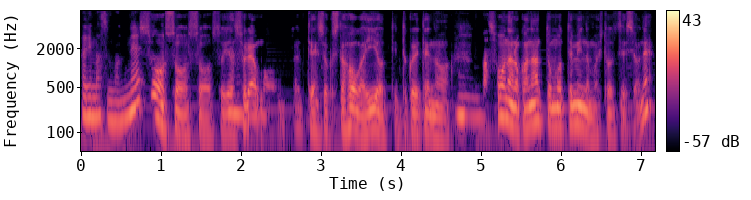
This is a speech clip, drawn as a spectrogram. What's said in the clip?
ありますもんね。そうそうそうそういや、それはもう転職した方がいいよって言ってくれてるのは、うん、まあ、そうなのかなと思ってみるのも一つですよね。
